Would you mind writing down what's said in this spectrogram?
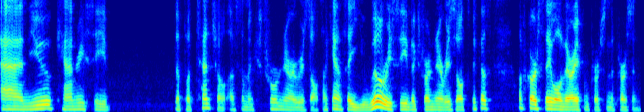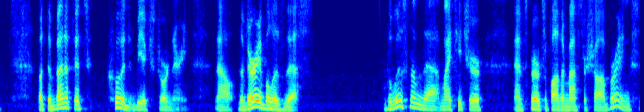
and you can receive the potential of some extraordinary results. I can't say you will receive extraordinary results because of course they will vary from person to person but the benefits could be extraordinary. Now the variable is this. The wisdom that my teacher and spiritual father master Sha brings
